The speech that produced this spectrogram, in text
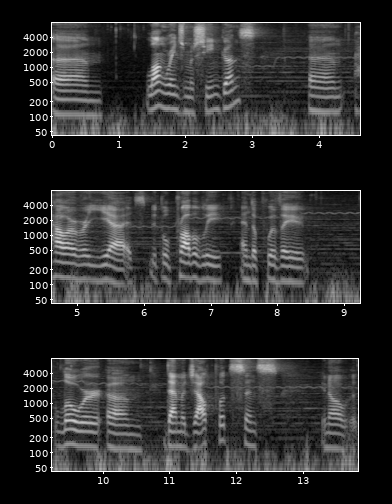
um, long-range machine guns. Um, however, yeah, it's, it will probably end up with a lower um, damage output since, you know, it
